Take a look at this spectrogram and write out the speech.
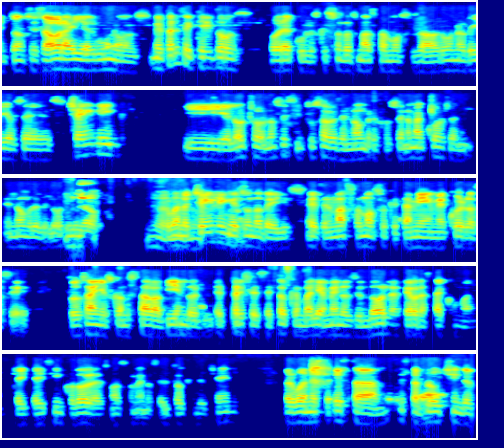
Entonces ahora hay algunos, me parece que hay dos oráculos que son los más famosos ahora. Uno de ellos es Chainlink y el otro, no sé si tú sabes el nombre, José, no me acuerdo el nombre del otro. No. Pero bueno, Chainlink es uno de ellos, es el más famoso que también me acuerdo hace dos años cuando estaba viendo el, precio de ese token valía menos de un dólar y ahora está como en 35 dólares más o menos el token de Chain. Pero bueno, esta, esta, blockchain de,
